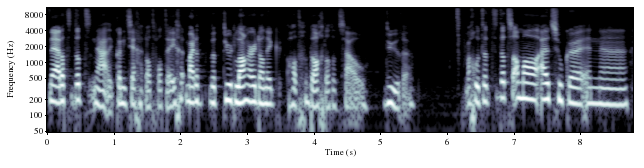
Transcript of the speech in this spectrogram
nou ja, dat, dat, nou, ik kan niet zeggen dat valt tegen, maar dat, dat duurt langer dan ik had gedacht dat het zou duren. Maar goed, dat, dat is allemaal uitzoeken. En eh,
